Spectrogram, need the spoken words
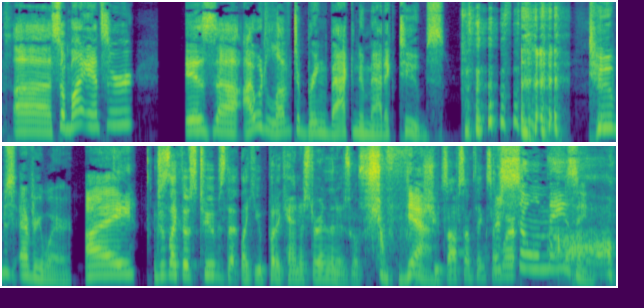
uh, so my answer is uh, I would love to bring back pneumatic tubes. tubes everywhere. I Just like those tubes that like you put a canister in and then it just goes shoof, Yeah. shoots off something somewhere. they're so amazing. Oh,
